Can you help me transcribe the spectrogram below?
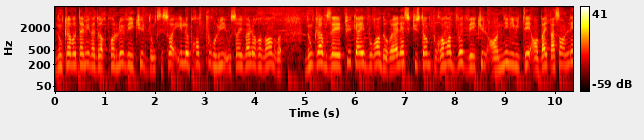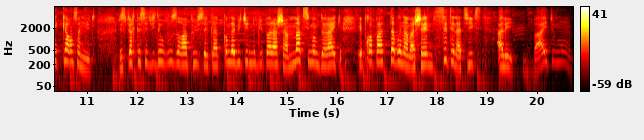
Donc là, votre ami va devoir prendre le véhicule. Donc c'est soit il le prend pour lui ou soit il va le revendre. Donc là, vous n'avez plus qu'à aller vous rendre au LS Custom pour revendre votre véhicule en illimité en bypassant les 45 minutes. J'espère que cette vidéo vous aura plu. C'est le cas. Comme d'habitude, n'oublie pas de lâcher un maximum de likes et pourquoi pas t'abonner à ma chaîne. C'était Natix. Allez, bye tout le monde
